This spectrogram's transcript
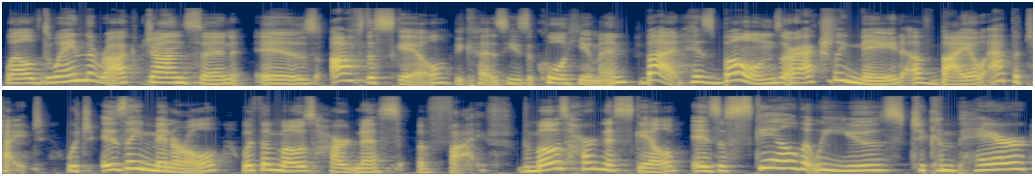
Well, Dwayne the Rock Johnson is off the scale because he's a cool human, but his bones are actually made of bioapatite, which is a mineral with a Mohs hardness of 5. The Mohs hardness scale is a scale that we use to compare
